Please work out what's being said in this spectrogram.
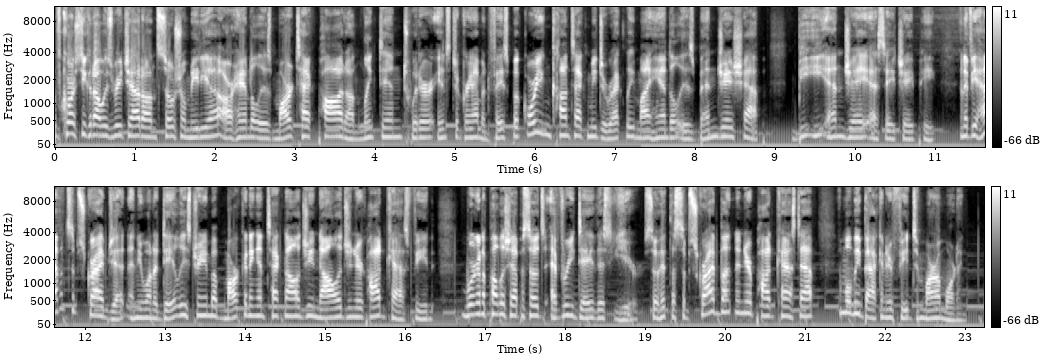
Of course, you could always reach out on social media. Our handle is MartechPod on LinkedIn, Twitter, Instagram, and Facebook, or you can contact me directly. My handle is Ben J. Shap, B E N J S H A P. And if you haven't subscribed yet and you want a daily stream of marketing and technology knowledge in your podcast feed, we're going to publish episodes every day this year. So hit the subscribe button in your podcast app, and we'll be back in your feed tomorrow morning.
